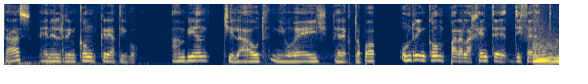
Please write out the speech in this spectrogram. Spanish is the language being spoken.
Estás en el rincón creativo. Ambient, chill out, new age, electropop. Un rincón para la gente diferente.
